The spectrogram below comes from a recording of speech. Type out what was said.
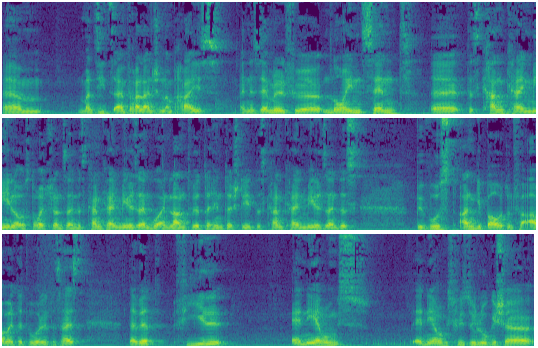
ähm, man sieht es einfach allein schon am Preis. Eine Semmel für 9 Cent, äh, das kann kein Mehl aus Deutschland sein, das kann kein Mehl sein, wo ein Landwirt dahinter steht, das kann kein Mehl sein, das bewusst angebaut und verarbeitet wurde. Das heißt, da wird viel Ernährungs, ernährungsphysiologischer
